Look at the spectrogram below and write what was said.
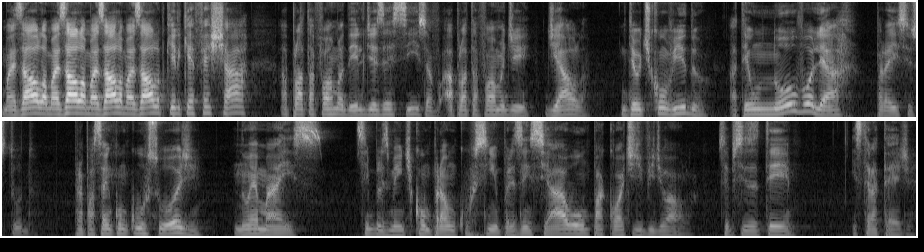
mais aula, mais aula, mais aula, mais aula, porque ele quer fechar a plataforma dele de exercício, a plataforma de, de aula. Então eu te convido a ter um novo olhar para esse estudo. Para passar em concurso hoje, não é mais simplesmente comprar um cursinho presencial ou um pacote de videoaula. Você precisa ter estratégia.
